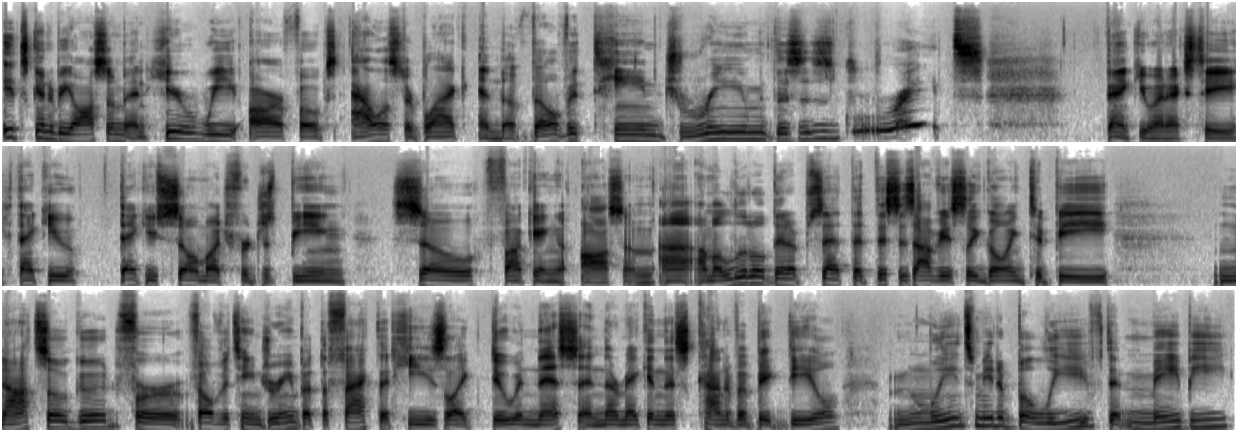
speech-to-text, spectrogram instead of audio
it's gonna be awesome. And here we are, folks, Aleister Black and the Velveteen Dream. This is great. Thank you, NXT. Thank you, thank you so much for just being so fucking awesome. Uh, I'm a little bit upset that this is obviously going to be not so good for Velveteen Dream, but the fact that he's like doing this and they're making this kind of a big deal leads me to believe that maybe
